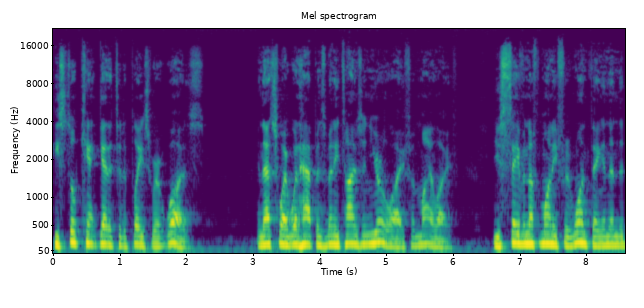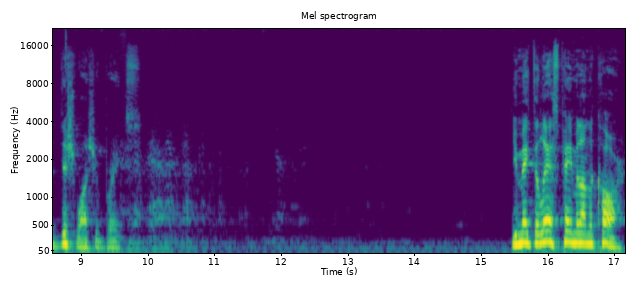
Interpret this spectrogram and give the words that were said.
he still can't get it to the place where it was. And that's why what happens many times in your life and my life. You save enough money for one thing, and then the dishwasher breaks. You make the last payment on the car.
